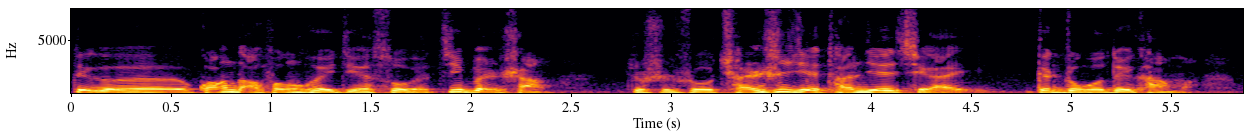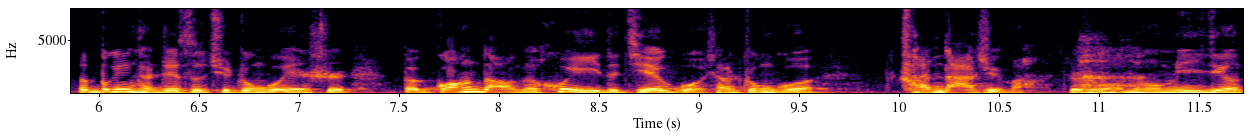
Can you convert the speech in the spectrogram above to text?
这个广岛峰会结束了，基本上就是说全世界团结起来跟中国对抗嘛。那布林肯这次去中国也是把广岛的会议的结果向中国。传达去嘛，就是我们 我们已经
